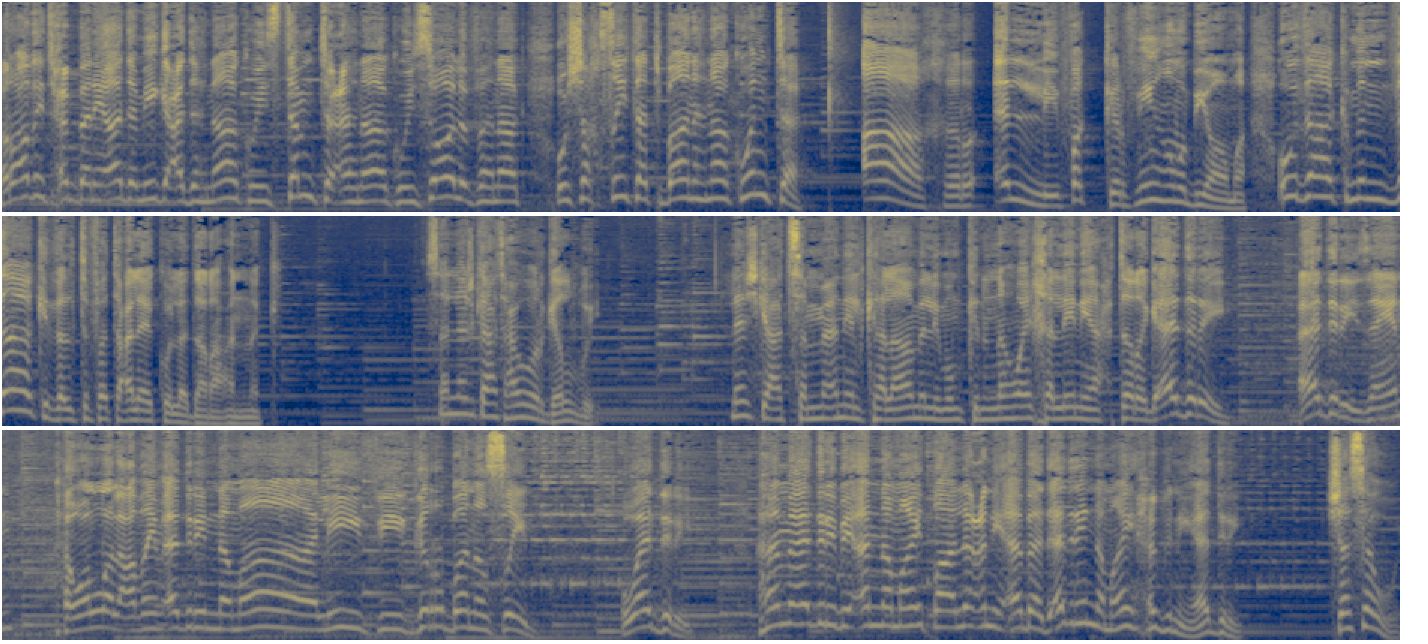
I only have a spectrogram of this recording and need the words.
راضي تحب بني آدم يقعد هناك ويستمتع هناك ويسولف هناك وشخصيته تبان هناك. وأنت آخر اللي يفكر فيهم بيومه. وذاك من ذاك إذا التفت عليك ولا درى عنك. زين ليش قاعد تعور قلبي؟ ليش قاعد تسمعني الكلام اللي ممكن إنه هو يخليني أحترق؟ أدري. أدري زين. والله العظيم أدري ان ما لي في قربه نصيب. وأدري. هم أدري بانه ما يطالعني أبد. أدري انه ما يحبني أدري. شو أسوي؟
